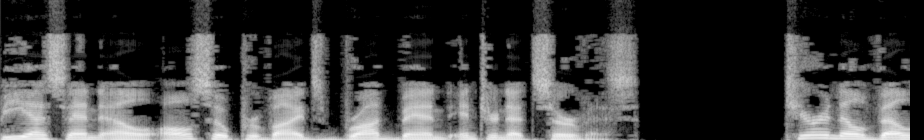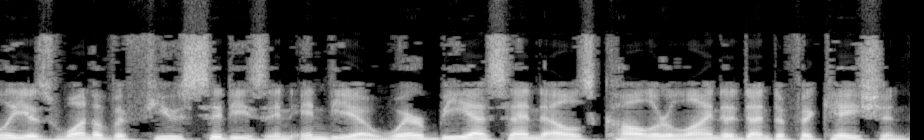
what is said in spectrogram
BSNL also provides broadband internet service. Tirunelveli is one of a few cities in India where BSNL's Caller Line Identification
